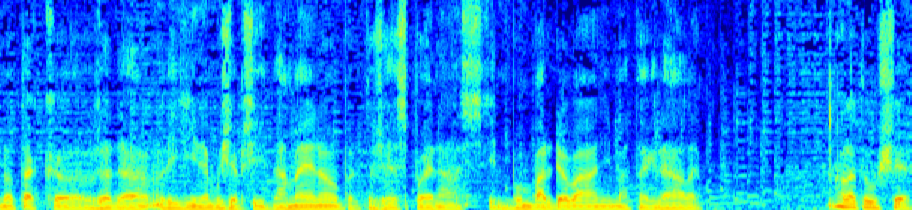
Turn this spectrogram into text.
no tak eh, řada lidí nemůže přijít na jméno, protože je spojená s tím bombardováním a tak dále. Ale to už je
